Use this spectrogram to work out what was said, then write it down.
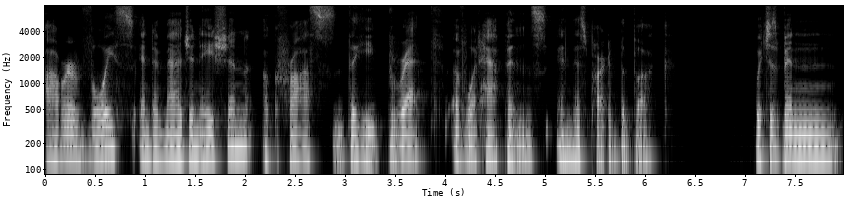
our voice and imagination across the breadth of what happens in this part of the book, which has been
